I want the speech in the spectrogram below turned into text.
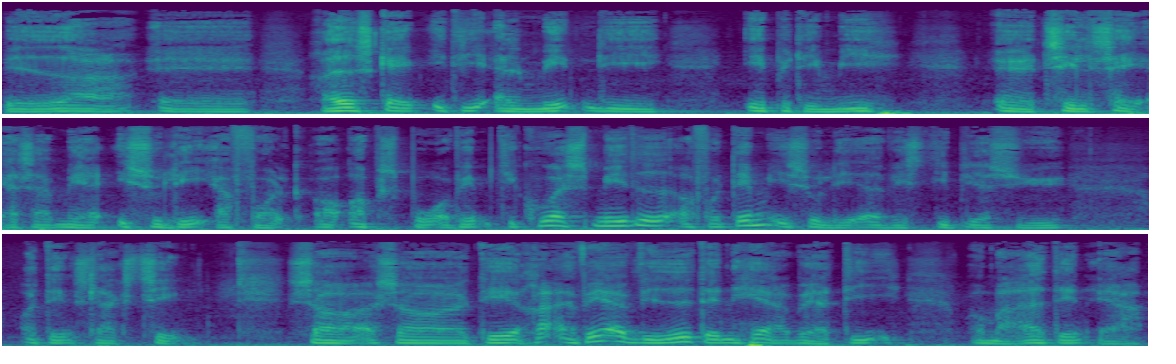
bedre øh, redskab i de almindelige epidemi øh, tiltag, altså med at isolere folk og opspore, hvem de kunne have smittet, og få dem isoleret, hvis de bliver syge, og den slags ting. Så, så det er værd at vide den her værdi, hvor meget den er.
